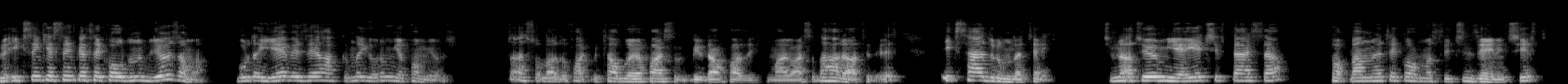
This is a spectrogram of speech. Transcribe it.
Şimdi x'in kesinlikle tek olduğunu biliyoruz ama burada y ve z hakkında yorum yapamıyoruz. Daha sorularda ufak bir tablo yaparsanız birden fazla ihtimal varsa daha rahat ederiz. x her durumda tek. Şimdi atıyorum y'ye çift dersem toplamları tek olması için z'nin çift.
